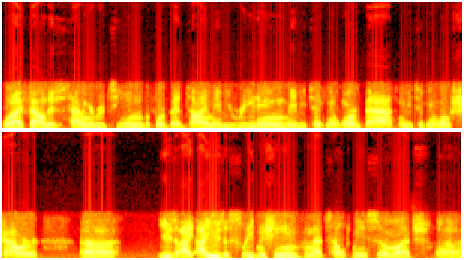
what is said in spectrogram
what I found is just having a routine before bedtime, maybe reading, maybe taking a warm bath, maybe taking a warm shower. Uh, use I, I use a sleep machine, and that's helped me so much. Uh,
